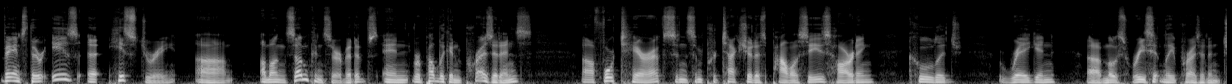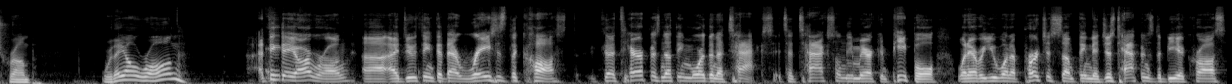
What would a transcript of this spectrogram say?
Vance, there is a history um, among some conservatives and Republican presidents uh, for tariffs and some protectionist policies. Harding, Coolidge, Reagan, uh, most recently President Trump. Were they all wrong? I think they are wrong. Uh, I do think that that raises the cost. A tariff is nothing more than a tax. It's a tax on the American people whenever you want to purchase something that just happens to be across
